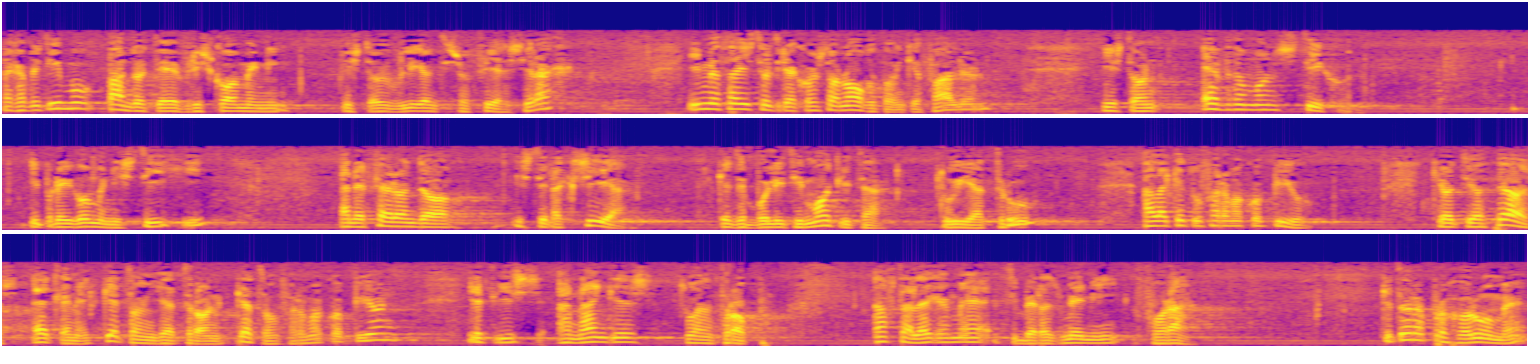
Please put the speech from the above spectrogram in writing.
Αγαπητοί μου πάντοτε βρισκόμενοι στο βιβλίο της Σοφίας Σιράχ είμαι θα στο 38ο κεφάλαιο εις τον 7ο στίχο οι προηγούμενοι στίχοι ανεφέρονται στην αξία και την πολυτιμότητα του ιατρού αλλά και του φαρμακοποιού. Και ότι ο Θεός έκανε και των γιατρών και των φαρμακοποιών για τις ανάγκες του ανθρώπου αυτά λέγαμε την περασμένη φορά. Και τώρα προχωρούμε.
